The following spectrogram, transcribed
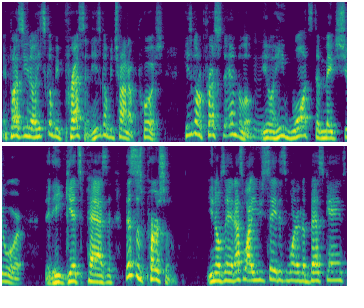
And plus, you know, he's going to be pressing. He's going to be trying to push. He's going to press the envelope. Mm-hmm. You know, he wants to make sure that he gets past it. This is personal. You know what I'm saying? That's why you say this is one of the best games.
